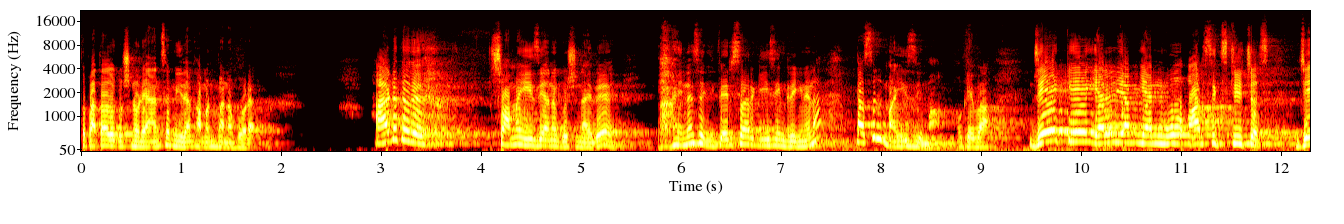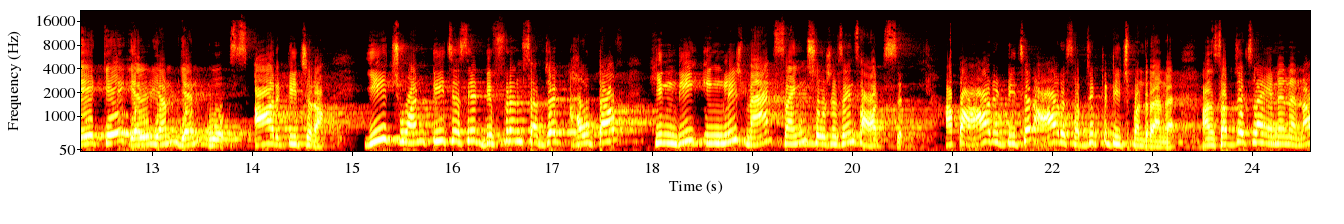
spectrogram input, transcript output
ஸோ பத்தாவது கொஸ்டினோட ஆன்சர் நீ தான் கமெண்ட் பண்ண போகிறேன் அடுத்தது செம ஈஸியான கொஸ்டின் இது? என்ன சரி பெருசா இருக்கு ஈஸின்றீங்கன்னா பசில் மைசிமா ஓகேவா J K L M N O are six teachers J K L M N O ஆறு டீச்சரா each one teachers a different subject out of Hindi English maths science social science arts அப்போ ஆறு டீச்சர் ஆறு சப்ஜெக்ட் டீச் பண்ணுறாங்க அந்த சப்ஜெக்ட்ஸ்லாம் என்னென்னா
